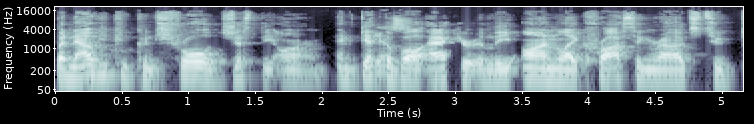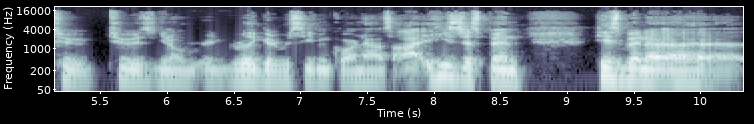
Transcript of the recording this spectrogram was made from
But now he can control just the arm and get Yes. the ball accurately on like crossing routes to to to his you know really good receiving corps now. So I, he's just been he's been a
